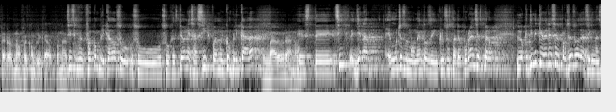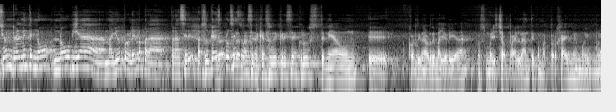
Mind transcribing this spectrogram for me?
pero no fue complicado ponerlo. Sí, sí, fue complicado su, su, su gestión, es así, fue muy complicada. Madura, ¿no? Este, sí, llena en muchos momentos de incluso hasta de ocurrencias, pero lo que tiene que ver es el proceso de asignación realmente no, no había mayor problema para, para, hacer, para surcar ese proceso. Pero además, en el caso de Cristian Cruz, tenía un eh, coordinador de mayoría pues muy echado para adelante, como actor Jaime, muy, muy,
